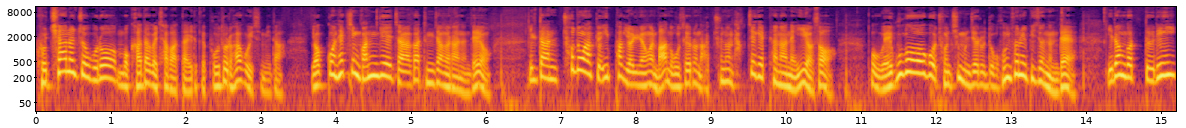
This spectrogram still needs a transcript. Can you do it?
교체하는 쪽으로 뭐 가닥을 잡았다 이렇게 보도를 하고 있습니다. 여권 핵심 관계자가 등장을 하는데요. 일단 초등학교 입학 연령을 만 5세로 낮추는 학제 개편안에 이어서 뭐 외국어고 존치 문제를 두고 혼선을 빚었는데 이런 것들이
